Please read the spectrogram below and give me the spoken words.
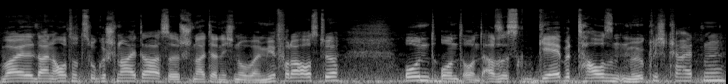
weil dein Auto zugeschneit da ist, es schneit ja nicht nur bei mir vor der Haustür und, und, und. Also es gäbe tausend Möglichkeiten,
